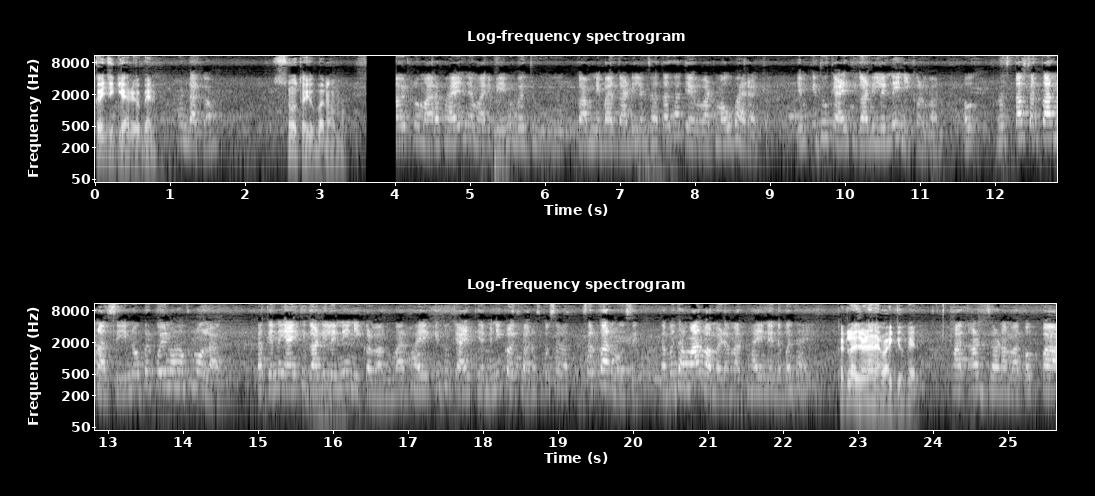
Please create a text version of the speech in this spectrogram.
કઈ જગ્યા રહ્યો બેન? ભંડાર ગામ. શું થયું બનાવમાં? એટલો મારા ભાઈ ને મારી બેન બધું ગામની બહાર ગાડી લઈને જતા હતા તે વાટમાં ઊભા રાખ્યા. એમ કીધું કે અહીંથી ગાડી લઈને નહીં નીકળવાનું. હવે રસ્તા સરકારના છે એના ઉપર કોઈનો હક ન લાગે. કારણ કે નહીં અહીંથી ગાડી લઈને નહીં નીકળવાનું. મારા ભાઈએ કીધું કે અહીંથી અમે નીકળશું આ રસ્તો સરકારનો છે. તો બધા મારવા મળ્યા મારા ભાઈને ને બધાએ. કેટલા જણાને વાગ્યું બેન? સાત આઠ જણા મારા પપ્પા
